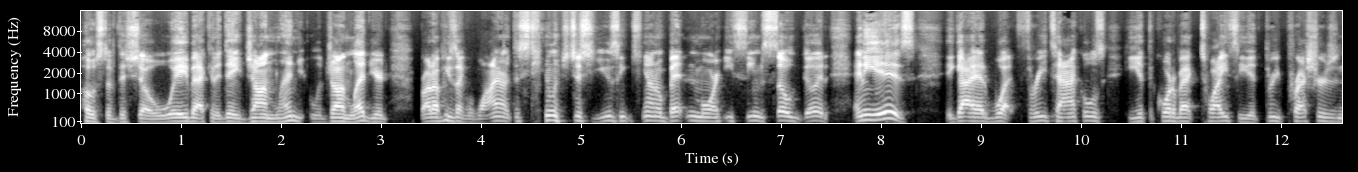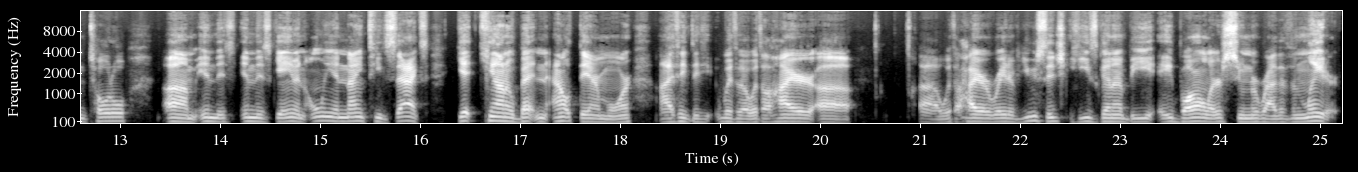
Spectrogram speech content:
host of this show way back in the day, John Len- John Ledyard, brought up. He's like, why aren't the Steelers just using Keanu Benton more? He seems so good, and he is. The guy had what three tackles? He hit the quarterback twice. He had three pressures in total um, in this in this game, and only in 19 sacks. Get Keanu Benton out there more. I think that with a, with a higher uh, uh, with a higher rate of usage, he's gonna be a baller sooner rather than later.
